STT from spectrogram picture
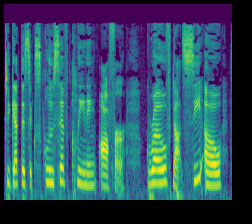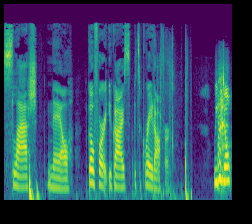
to get this exclusive cleaning offer. Grove.co slash nail. Go for it, you guys. It's a great offer. We don't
